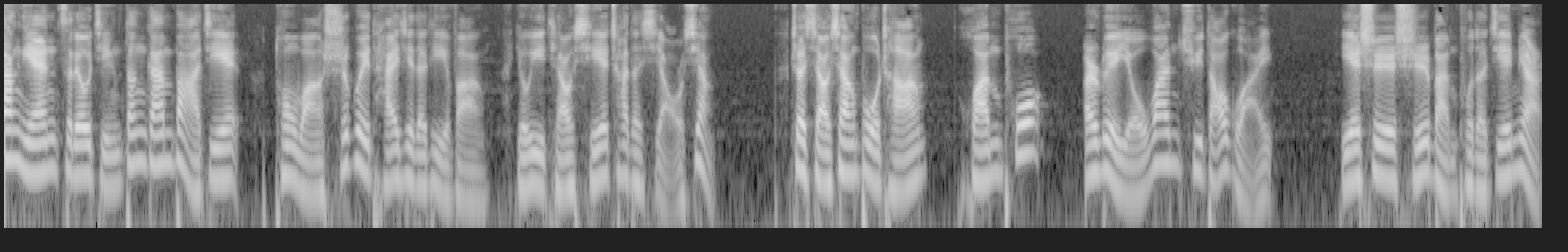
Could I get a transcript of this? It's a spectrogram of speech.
当年自流井登干坝街通往石柜台阶的地方，有一条斜插的小巷。这小巷不长，缓坡而略有弯曲倒拐，也是石板铺的街面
